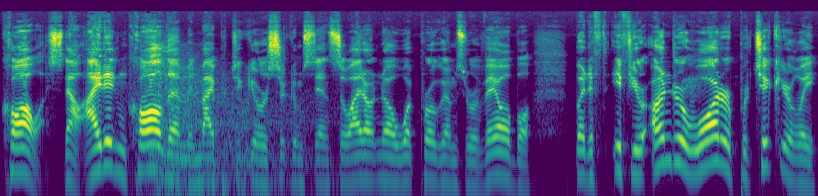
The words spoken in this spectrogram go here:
Call us. Now, I didn't call them in my particular circumstance, so I don't know what programs are available. But if if you're underwater, particularly,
